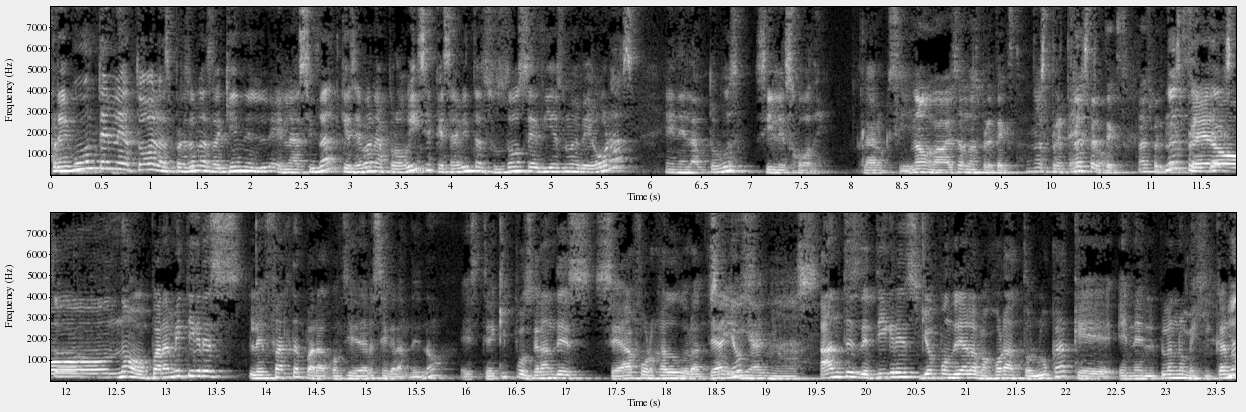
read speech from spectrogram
Pregúntenle a todas las personas aquí en, el- en la ciudad que se van a provincia, que se avientan sus 12, 10, 9 horas en el autobús, si les jode. Claro que sí. No, eso no es pretexto. No es No pretexto. es pretexto, no es No es pretexto. pretexto. Pero no, para mí Tigres le falta para considerarse grande, ¿no? Este equipos grandes se ha forjado durante Sí, años. años. Antes de Tigres yo pondría a lo mejor a Toluca que en el plano mexicano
